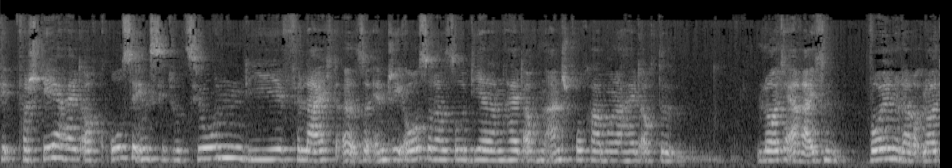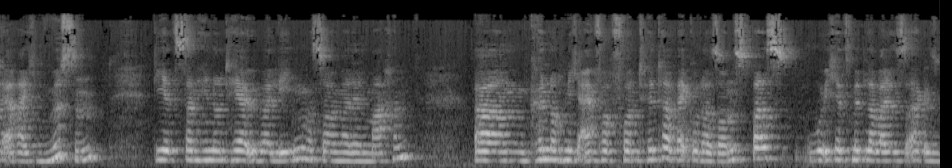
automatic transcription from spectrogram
ich verstehe halt auch große Institutionen, die vielleicht, also NGOs oder so, die ja dann halt auch einen Anspruch haben oder halt auch Leute erreichen wollen oder Leute erreichen müssen, die jetzt dann hin und her überlegen, was sollen wir denn machen ähm, können doch nicht einfach von Twitter weg oder sonst was. Wo ich jetzt mittlerweile sage,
